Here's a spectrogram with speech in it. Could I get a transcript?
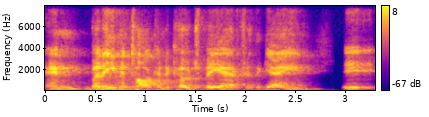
and but even talking to Coach B after the game, it,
